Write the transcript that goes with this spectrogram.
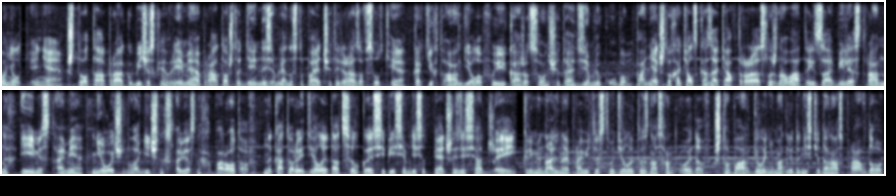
понял гения. Что-то про кубическое время, про то, что день на Земле наступает четыре раза в сутки, каких-то ангелов, и кажется, он считает Землю кубом. Понять, что хотел сказать автор, сложновато из-за обилия странных и местами не очень логичных словесных оборотов, на которые делает отсылку SCP-7560J. Криминальное правительство делает из нас андроидов, чтобы ангелы не могли донести до нас правду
